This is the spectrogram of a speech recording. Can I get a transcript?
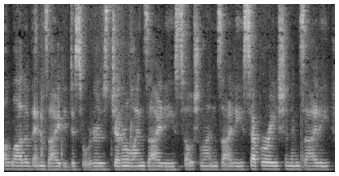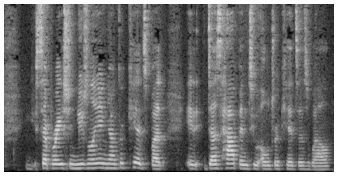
a lot of anxiety disorders, general anxiety, social anxiety, separation anxiety. Separation usually in younger kids, but it does happen to older kids as well.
